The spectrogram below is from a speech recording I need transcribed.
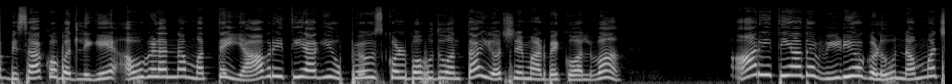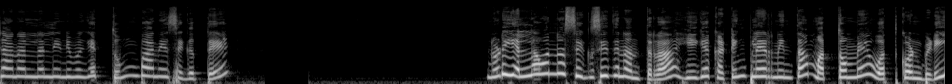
ಬಿಸಾಕೋ ಬದಲಿಗೆ ಅವುಗಳನ್ನು ಮತ್ತೆ ಯಾವ ರೀತಿಯಾಗಿ ಉಪಯೋಗಿಸ್ಕೊಳ್ಬಹುದು ಅಂತ ಯೋಚನೆ ಮಾಡಬೇಕು ಅಲ್ವಾ? ಆ ರೀತಿಯಾದ ವಿಡಿಯೋಗಳು ನಮ್ಮ ಚಾನಲ್ನಲ್ಲಿ ನಿಮಗೆ ತುಂಬಾ ಸಿಗುತ್ತೆ. ನೋಡಿ, ಎಲ್ಲವನ್ನು ಸಿಗಿಸಿದ ನಂತರ ಹೀಗೆ ಕಟಿಂಗ್ ಪ್ಲೇಯರ್ನಿಂದ ಮತ್ತೊಮ್ಮೆ ಒತ್ಕೊಂಡ್ಬಿಡಿ.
